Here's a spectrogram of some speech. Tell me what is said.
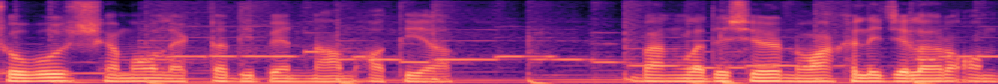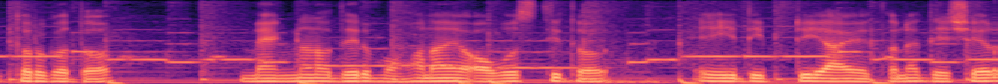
সবুজ শ্যামল একটা দ্বীপের নাম হাতিয়া। বাংলাদেশের নোয়াখালী জেলার অন্তর্গত মেঘনা নদীর মোহনায় অবস্থিত এই দ্বীপটি আয়তনে দেশের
